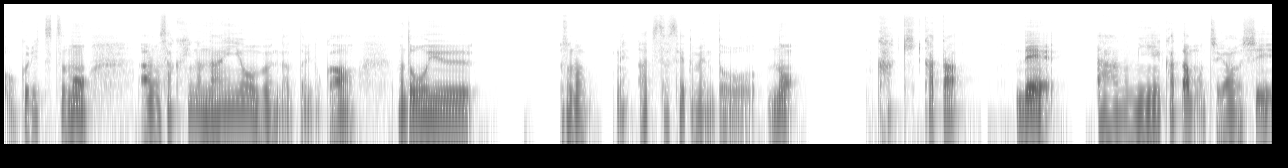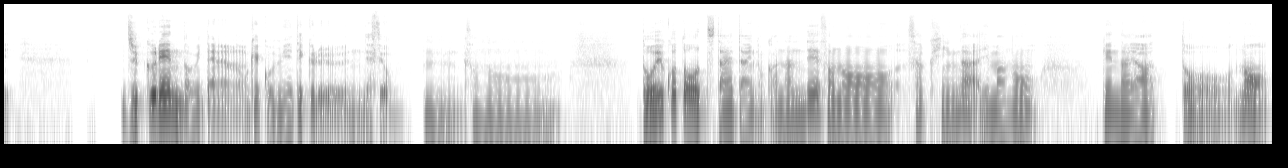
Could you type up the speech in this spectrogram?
送りつつも、あの作品の内容文だったりとか、まあ、どういう、そのね、アーティスト・ステートメントの書き方で、あの見え方も違うし、熟練度みたいなのも結構見えてくるんですよ。うん、その、どういうことを伝えたいのかなんでその作品が今の現代アートの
